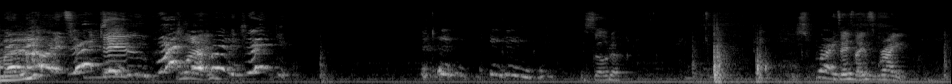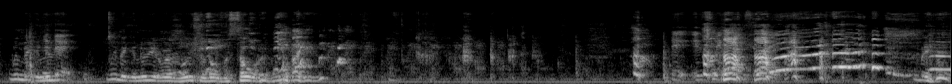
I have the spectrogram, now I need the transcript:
man. I already drank it. Two, Brian, one. I already drank it. Soda. Sprite. Tastes like Sprite. We making Hit new, that. we making New Year's resolutions over soda. Like, It, it tastes like Sprite. man,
